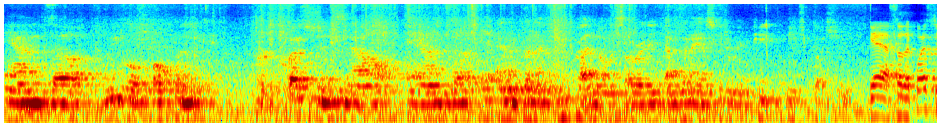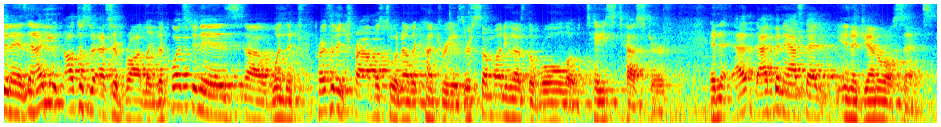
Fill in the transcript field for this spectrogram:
And uh, we will open for questions now, and, uh, and I'm gonna, you probably know this already, I'm gonna ask you to repeat each question. Yeah, so the question is, and I, I'll just ask it broadly. The question is, uh, when the president travels to another country, is there somebody who has the role of taste tester? And I've been asked that in a general sense.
